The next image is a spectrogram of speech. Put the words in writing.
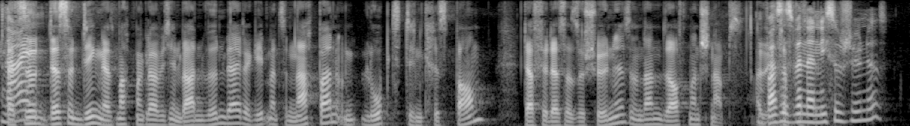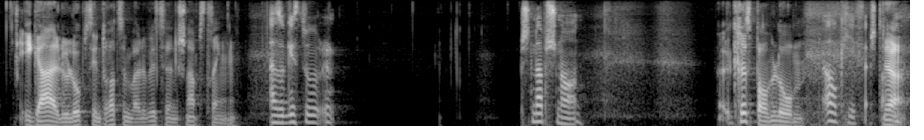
Das ist, so, das ist so ein Ding, das macht man, glaube ich, in Baden-Württemberg. Da geht man zum Nachbarn und lobt den Christbaum dafür, dass er so schön ist und dann sauft man Schnaps. Also Und was ist, wenn er nicht so schön ist? Egal, du lobst ihn trotzdem, weil du willst ja den Schnaps trinken. Also gehst du äh, Schnaps schnorren. Christbaum loben. Okay, verstanden. Ja,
